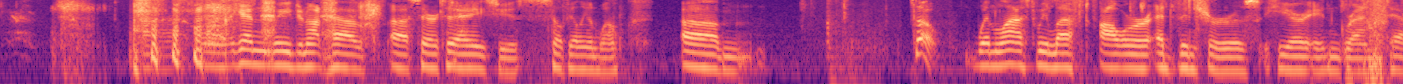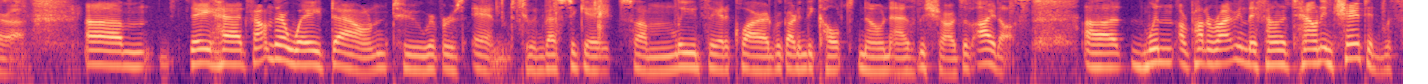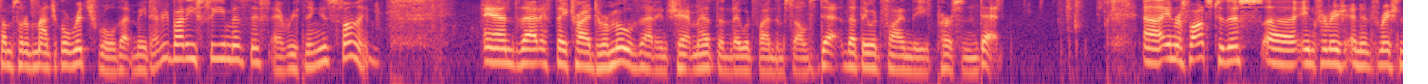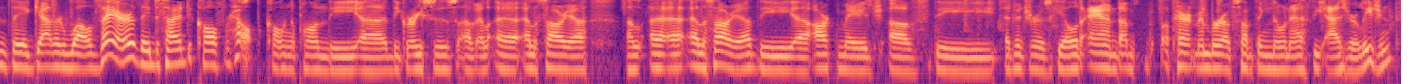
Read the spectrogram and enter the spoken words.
And again, we do not have uh, Sarah today. She is still feeling unwell. Um, so, when last we left our adventurers here in Gran Terra, um, they had found their way down to River's End to investigate some leads they had acquired regarding the cult known as the Shards of Eidos. Uh, when upon arriving, they found a town enchanted with some sort of magical ritual that made everybody seem as if everything is fine and that if they tried to remove that enchantment, then they would find themselves dead. That they would find the person dead. Uh, in response to this uh, information and information that they had gathered while there, they decided to call for help, calling upon the uh, the graces of El- uh, Elisaria, El- uh, Elisaria, the uh, Archmage of the Adventurers Guild, and a apparent member of something known as the Azure Legion,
